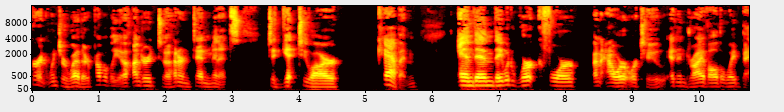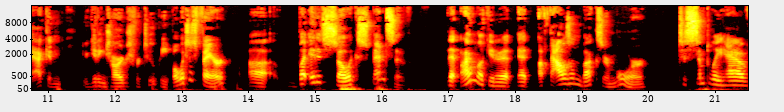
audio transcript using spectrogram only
current winter weather probably 100 to 110 minutes to get to our cabin. And then they would work for hour or two and then drive all the way back. And you're getting charged for two people, which is fair. Uh, but it is so expensive that I'm looking at at a thousand bucks or more to simply have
